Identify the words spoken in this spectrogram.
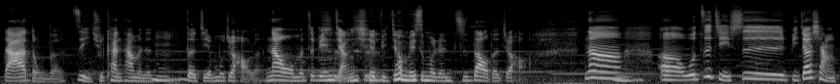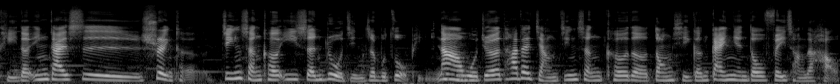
大家懂得自己去看他们的、嗯、的节目就好了。那我们这边讲一些比较没什么人知道的就好。那、嗯、呃，我自己是比较想提的，应该是《Shrink》精神科医生若锦这部作品。嗯、那我觉得他在讲精神科的东西跟概念都非常的好，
